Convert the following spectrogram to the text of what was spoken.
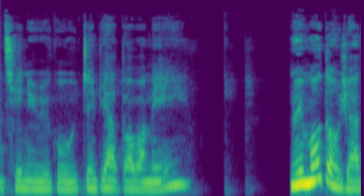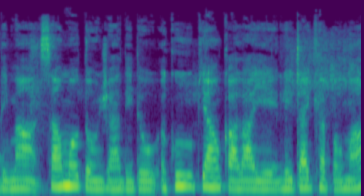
အခြေအနေတွေကိုတင်ပြသွားပါမယ်။ နှွေမုတ်တုံရာသီမှစောင်းမုတ်တုံရာသီတို့အကူအပြောင်းကာလရဲ့လေတိုက်ခတ်ပုံမှာ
